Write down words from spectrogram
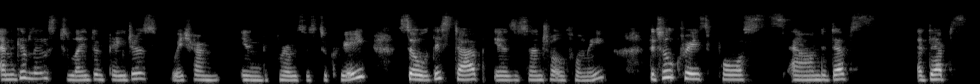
and give links to landing pages, which I'm in the process to create. So this step is essential for me. The tool creates posts and adapts adapts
